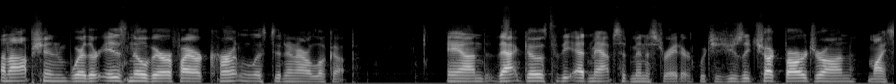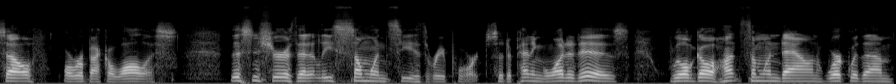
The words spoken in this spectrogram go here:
an option where there is no verifier currently listed in our lookup. And that goes to the EDDMapS administrator, which is usually Chuck Bargeron, myself, or Rebecca Wallace. This ensures that at least someone sees the report. So depending what it is, we'll go hunt someone down, work with them,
